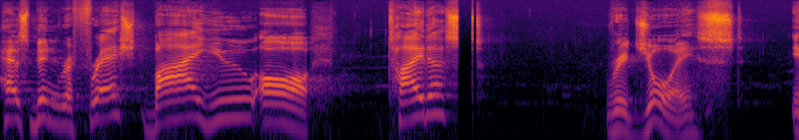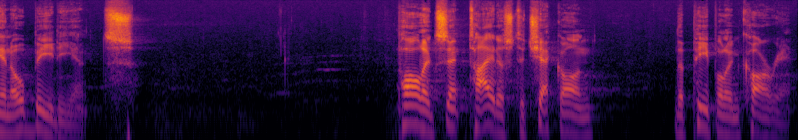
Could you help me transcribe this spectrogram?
has been refreshed by you all. Titus rejoiced in obedience. Paul had sent Titus to check on the people in Corinth.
